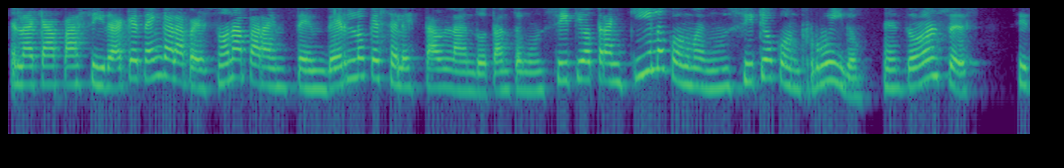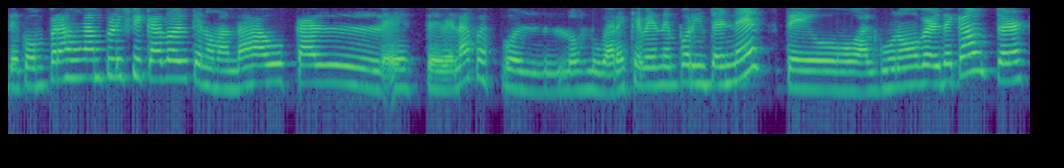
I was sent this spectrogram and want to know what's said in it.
la capacidad que tenga la persona para entender lo que se le está hablando, tanto en un sitio tranquilo como en un sitio con ruido. Entonces, si te compras un amplificador que lo mandas a buscar, este, ¿verdad? Pues por los lugares que venden por internet te, o alguno over the counter,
